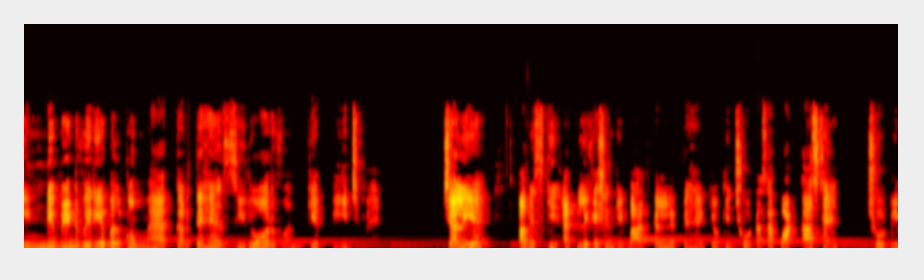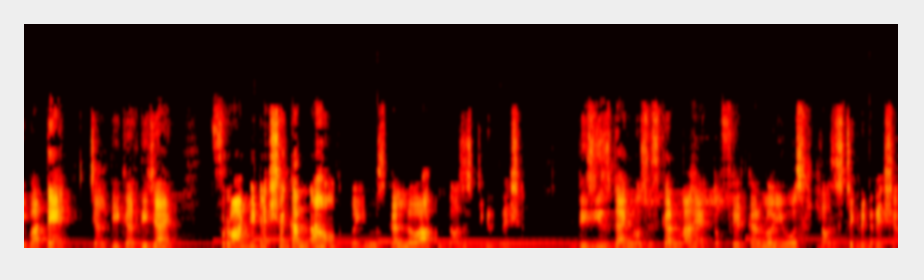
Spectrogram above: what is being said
इंडिपेंडेंट वेरिएबल को मैप करते हैं ज़ीरो और वन के बीच में। चलिए, अब इसकी एप्लीकेशन की बात कर लेते हैं, क्योंकि छोटा सा पॉडकास्ट है, छोटी बातें जल्दी कर दी जाए। फ्रॉड डिटेक्शन करना हो तो यूज़ कर लो आप लॉजिस्टिक रिग्रेशन डिज़ीज़ डायग्नोसिस करना है तो फिर कर लो यूज़ लॉजिस्टिक रिग्रेशन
